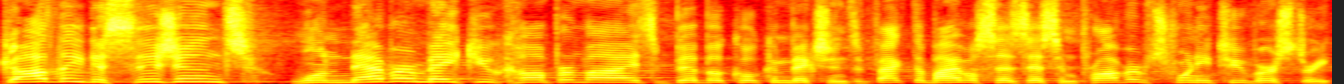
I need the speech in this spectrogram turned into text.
godly decisions will never make you compromise biblical convictions. In fact, the Bible says this in Proverbs 22, verse 3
